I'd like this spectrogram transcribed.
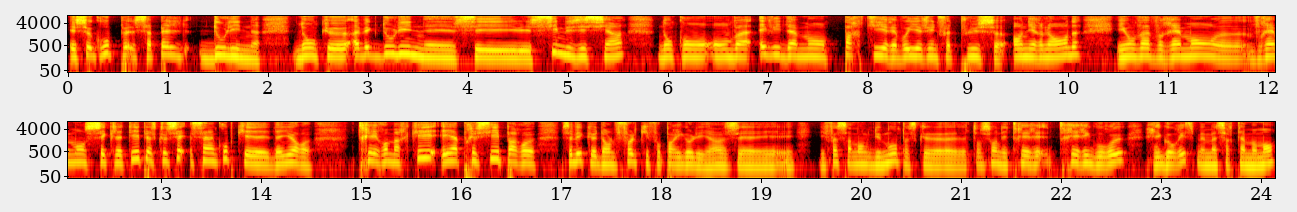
Et ce groupe s'appelle Doulin. Donc avec Doulin et ses six musiciens, donc on, on, va évidemment partir et voyager une fois de plus en Irlande, et on va vraiment vraiment s'éclater parce que c'est un groupe qui est d'ailleurs très remarqué et apprécié par. Euh, vous savez que dans le folk, il faut pas rigoler. Hein, des fois, ça manque d'humour parce que, attention, on est très, très rigoureux, rigoriste même à certains moments.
